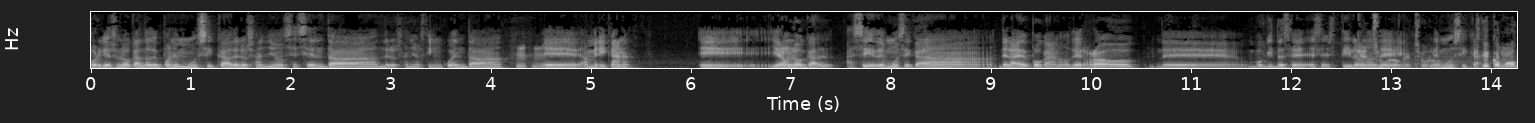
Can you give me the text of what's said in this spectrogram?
porque es un local donde ponen música de los años 60, de los años 50, uh -huh. eh, americana. Eh, y era un local así, de música de la época, ¿no? De rock, de un poquito ese, ese estilo, qué ¿no? Chulo, de, qué chulo. de, música. Es que como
